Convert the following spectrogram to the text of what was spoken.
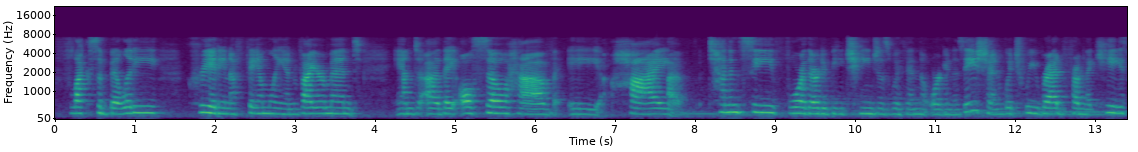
flexibility, creating a family environment, and uh, they also have a high uh, tendency for there to be changes within the organization, which we read from the case.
